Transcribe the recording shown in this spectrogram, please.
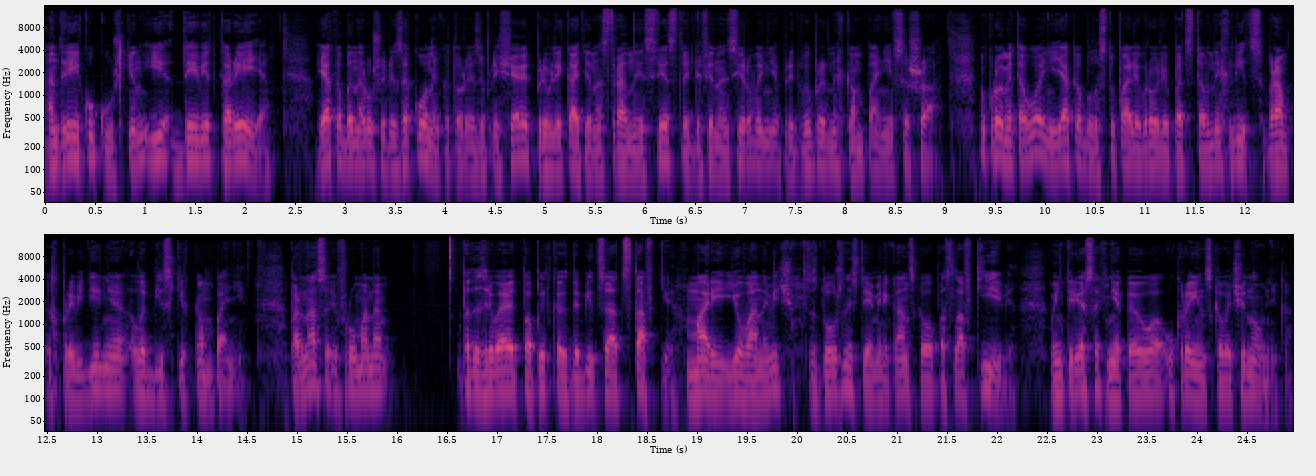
Андрей Кукушкин и Дэвид Корея якобы нарушили законы, которые запрещают привлекать иностранные средства для финансирования предвыборных кампаний в США. Ну, кроме того, они якобы выступали в роли подставных лиц в рамках проведения лоббистских кампаний. Парнаса и Фрумана подозревают в попытках добиться отставки Марии Йованович с должности американского посла в Киеве в интересах некоего украинского чиновника.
